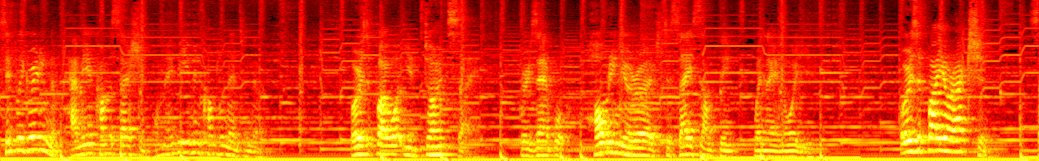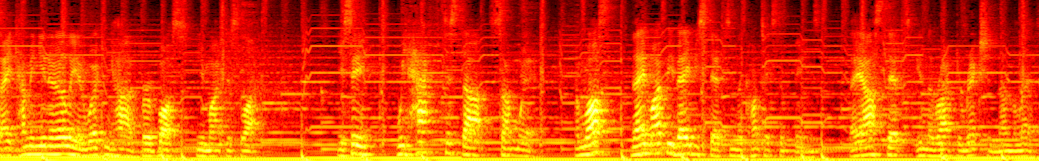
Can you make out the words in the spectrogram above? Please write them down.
Simply greeting them, having a conversation, or maybe even complimenting them? Or is it by what you don't say? For example, holding your urge to say something when they annoy you. Or is it by your action? Say coming in early and working hard for a boss you might dislike. You see, we have to start somewhere. And whilst they might be baby steps in the context of things, they are steps in the right direction nonetheless.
